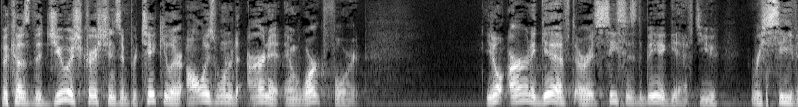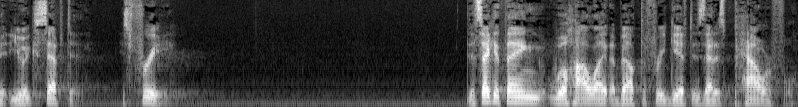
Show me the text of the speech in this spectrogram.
because the Jewish Christians in particular always wanted to earn it and work for it. You don't earn a gift or it ceases to be a gift. You receive it, you accept it. It's free. The second thing we'll highlight about the free gift is that it's powerful.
